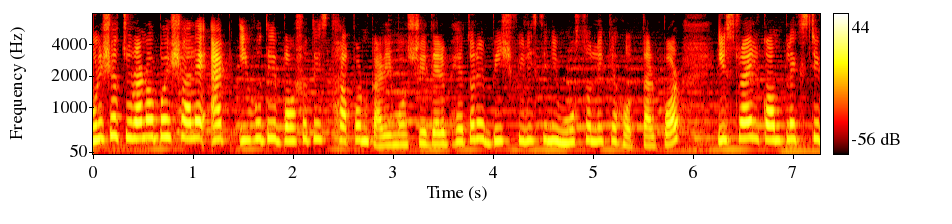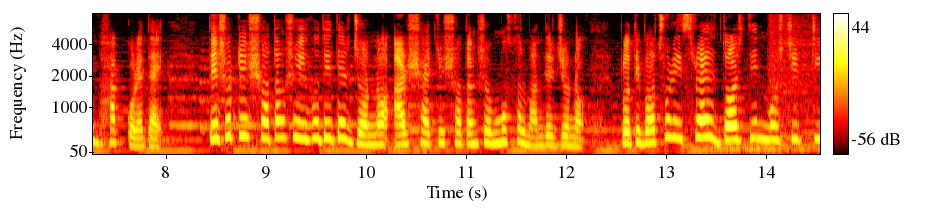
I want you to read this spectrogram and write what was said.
উনিশশো চুরানব্বই সালে এক ইহুদি বসতি স্থাপনকারী মসজিদের ভেতরে বিশ ফিলিস্তিনি মুসল্লিকে হত্যার পর ইসরায়েল কমপ্লেক্সটি ভাগ করে দেয়। তেষট্টি শতাংশ ইহুদিদের জন্য আর সাঁত্রিশ শতাংশ মুসলমানদের জন্য। প্রতি বছর ইসরায়েল দশ দিন মসজিদটি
